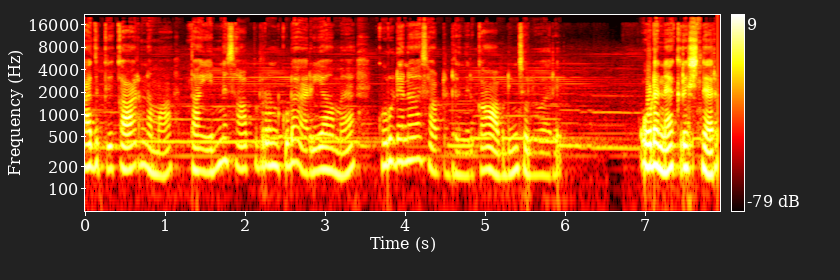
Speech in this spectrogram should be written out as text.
அதுக்கு காரணமாக தான் என்ன சாப்பிட்றோன்னு கூட அறியாமல் குருடனாக சாப்பிட்டுட்டு இருந்திருக்கான் அப்படின்னு சொல்லுவார். உடனே கிருஷ்ணர்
